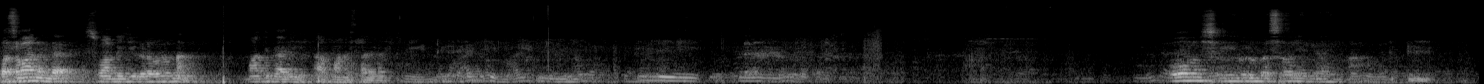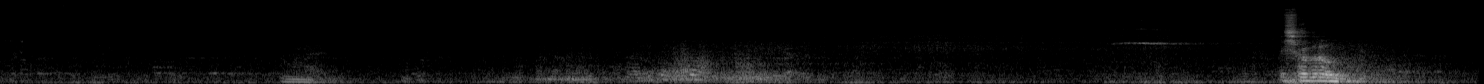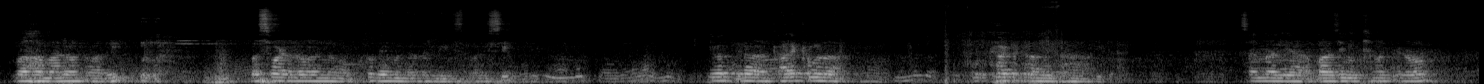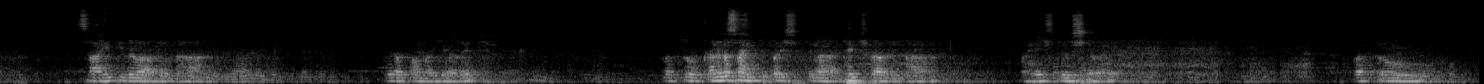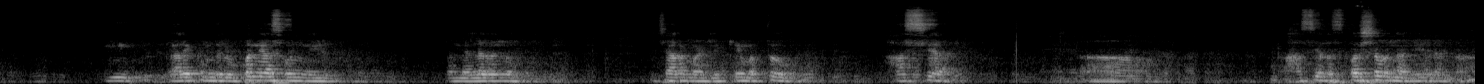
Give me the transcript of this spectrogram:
ಬಸವಾನಂದ ಸ್ವಾಮೀಜಿಗಳವರನ್ನ ಮಾತುಗಾಗಿ ಆಹ್ವಾನಿಸ್ತಾ ಇದ್ದಾರೆ ಓಂ ಶ್ರೀ ಗುರು ಬಸವಲಿಂಗಾಯ ವಿಶ್ವಗುರು ಮಹಾಮಾನವತಾವಾದಿ ಬಸವಣ್ಣನವರನ್ನು ಹೃದಯ ಮಂದಿರದಲ್ಲಿ ಸ್ಮರಿಸಿ, ಇವತ್ತಿನ ಕಾರ್ಯಕ್ರಮದ ಉದ್ಘಾಟಕರಾದಂತಹ ಸನ್ಮಾನ್ಯ ಮಾಜಿ ಮುಖ್ಯಮಂತ್ರಿಗಳು, ಸಾಹಿತಿಗಳು ಆದಂತಹ ವೀರಪ್ಪ ಅವರೇ, ಮತ್ತು ಕನ್ನಡ ಸಾಹಿತ್ಯ ಪರಿಷತ್ತಿನ ಅಧ್ಯಕ್ಷರಾದಂತಹ ಮಹೇಶ್ ಜೋಶಿ ಅವರೇ, ಮತ್ತು ಈ ಕಾರ್ಯಕ್ರಮದಲ್ಲಿ ಉಪನ್ಯಾಸವನ್ನು ನೀಡಿ ನಮ್ಮೆಲ್ಲರನ್ನು ವಿಚಾರ ಮಾಡಲಿಕ್ಕೆ ಮತ್ತು ಹಾಸ್ಯ ಹಾಸ್ಯದ ಸ್ಪರ್ಶವನ್ನು ನೀಡಿದಂತಹ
